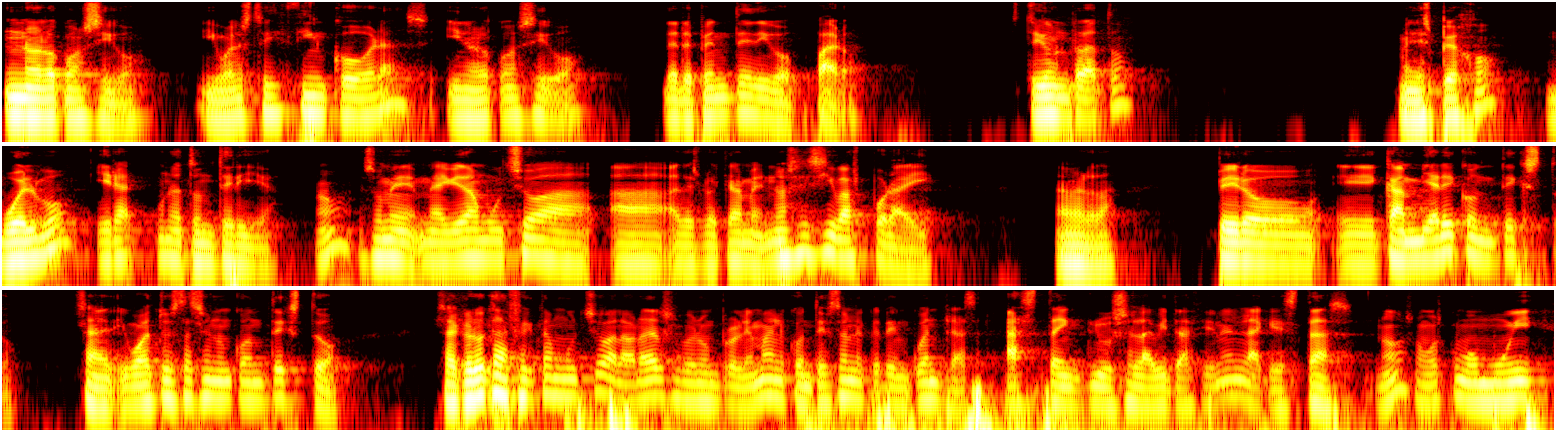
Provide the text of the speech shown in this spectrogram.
no lo consigo. Igual estoy cinco horas y no lo consigo. De repente digo, paro. Estoy un rato, me despejo, vuelvo y era una tontería, ¿no? Eso me, ayuda mucho a desbloquearme. No sé si vas por ahí, la verdad. Pero eh, cambiar el contexto. O sea, igual tú estás en un contexto. O sea, creo que afecta mucho a la hora de resolver un problema el contexto en el que te encuentras, hasta incluso la habitación en la que estás, ¿no? Somos como muy,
